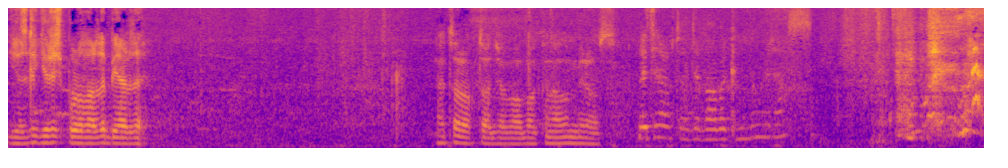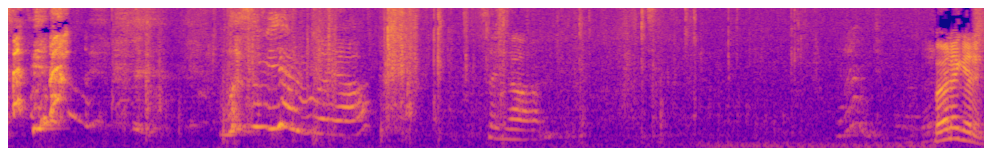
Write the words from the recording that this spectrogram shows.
Gizli giriş buralarda bir yerde. Ne tarafta acaba? Bakınalım biraz. Ne tarafta acaba bakalım biraz. Nasıl bir yer bu ya? Selam. Böyle gelin.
